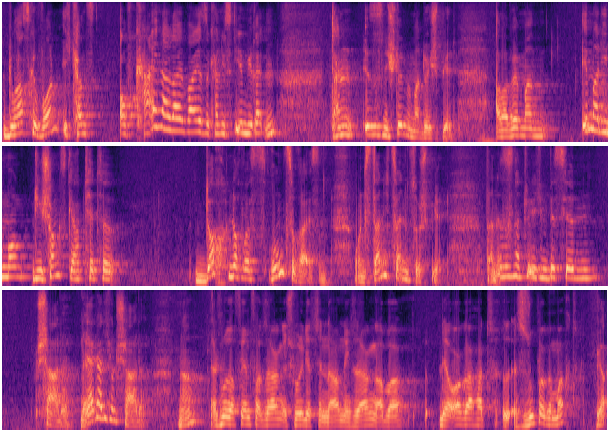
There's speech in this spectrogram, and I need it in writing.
Du hast gewonnen, ich kann es auf keinerlei Weise, kann ich es irgendwie retten. Dann ist es nicht schlimm, wenn man durchspielt. Aber wenn man immer die, Mon die Chance gehabt hätte, doch noch was rumzureißen und es dann nicht zu Ende zu spielen, dann ist es natürlich ein bisschen schade. Ärgerlich und schade. Ne? Ich muss auf jeden Fall sagen, ich will jetzt den Namen nicht sagen, aber der Orga hat es super gemacht. Ja.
